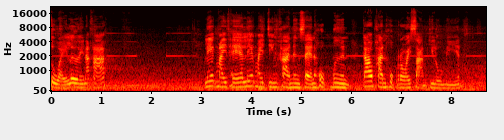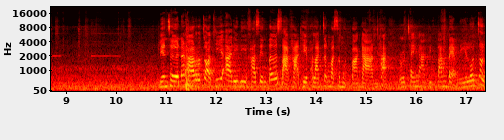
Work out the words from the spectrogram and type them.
สวยๆเลยนะคะ เลขไม้แท้เลขไม้จริงค่ะ 169,603 กิโลเมตร เรียนเชิญนะคะ รถจอดที่ RDD Car Center สาขาเทพรักษ์จังหวัดสมุทรปราการค่ะ รถใช้งานติดตั้งแบบนี้ รถจด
